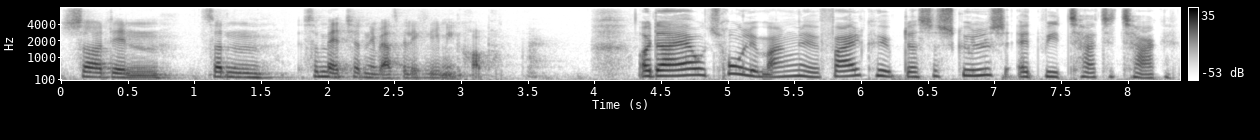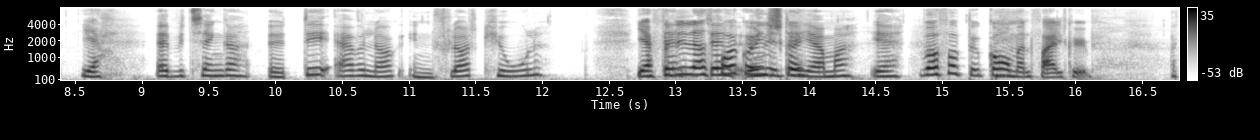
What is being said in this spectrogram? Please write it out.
så, den, så, den, så matcher den i hvert fald ikke lige min krop. Og der er utrolig mange øh, fejlkøb, der så skyldes, at vi tager til takke. Ja. At vi tænker, øh, det er vel nok en flot kjole. Ja, fordi den lad os prøve at gå ind i det. jeg mig. Ja. Hvorfor begår man fejlkøb? Og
